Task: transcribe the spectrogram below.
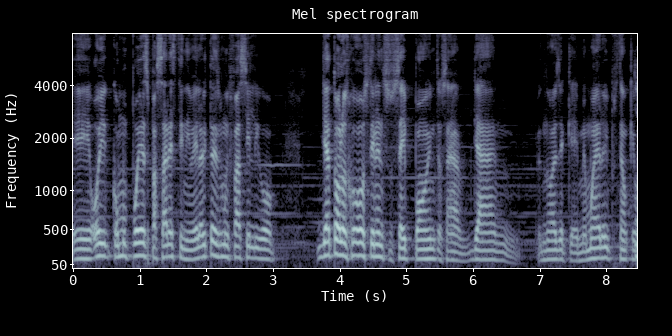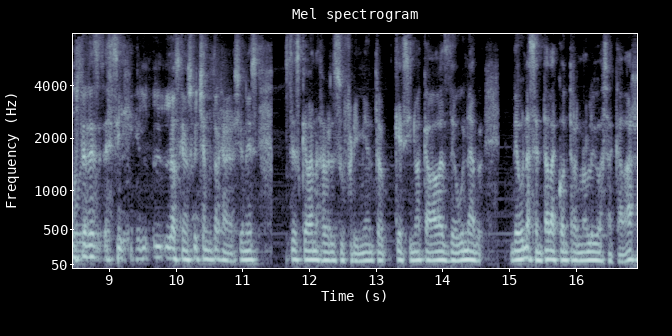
Eh, oye, ¿cómo puedes pasar este nivel? Ahorita es muy fácil, digo. Ya todos los juegos tienen su save point, o sea, ya no es de que me muero y pues tengo que volver Ustedes, hacer. sí, l- los que nos escuchan de otras generaciones, ustedes que van a saber de sufrimiento, que si no acababas de una, de una sentada contra no lo ibas a acabar.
